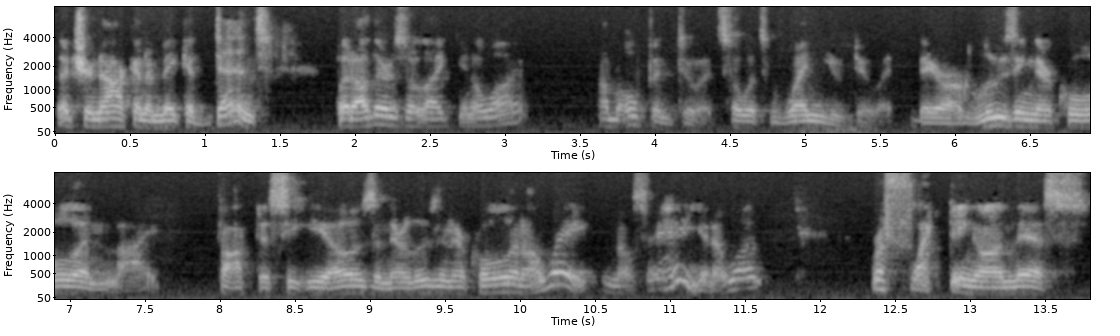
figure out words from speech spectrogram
That you're not going to make a dent. But others are like, you know what? I'm open to it. So it's when you do it. They are losing their cool, and I talk to CEOs and they're losing their cool, and I'll wait. And they'll say, hey, you know what? Reflecting on this,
